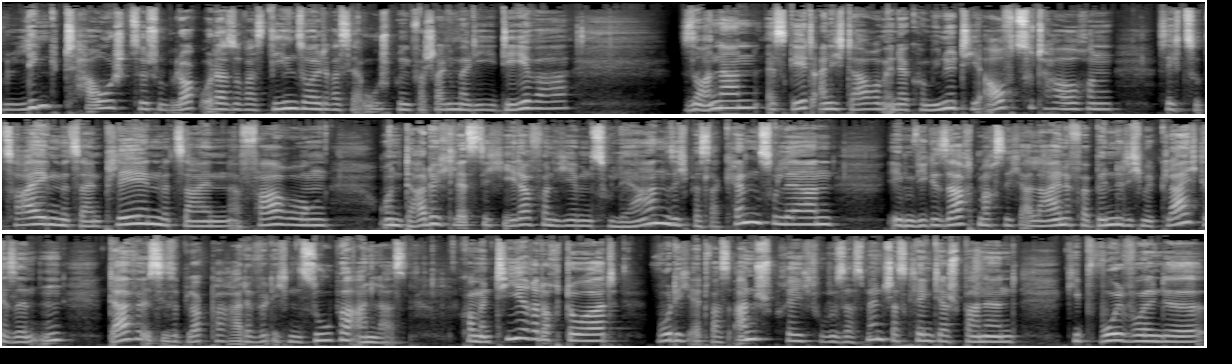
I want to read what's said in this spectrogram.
Linktausch zwischen Blog oder sowas dienen sollte, was ja ursprünglich wahrscheinlich mal die Idee war sondern es geht eigentlich darum, in der Community aufzutauchen, sich zu zeigen mit seinen Plänen, mit seinen Erfahrungen und dadurch letztlich jeder von jedem zu lernen, sich besser kennenzulernen. Eben wie gesagt, mach sich alleine, verbinde dich mit Gleichgesinnten. Dafür ist diese Blogparade wirklich ein super Anlass. Kommentiere doch dort, wo dich etwas anspricht, wo du sagst, Mensch, das klingt ja spannend, gib wohlwollende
